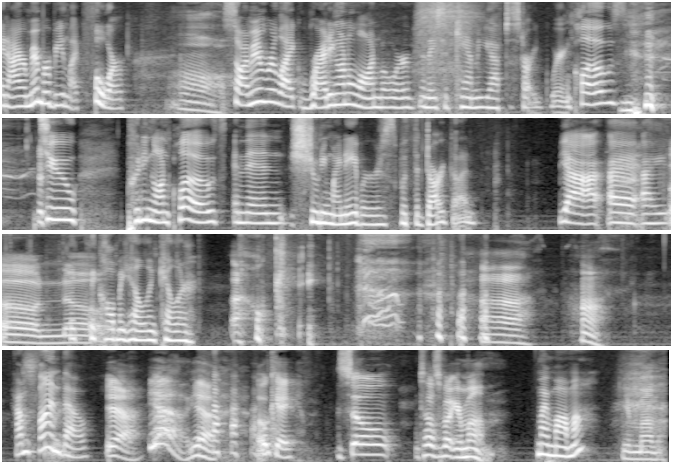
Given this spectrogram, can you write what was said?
and I remember being like four. Oh. So I remember like riding on a lawnmower, and they said, "Cammy, you have to start wearing clothes." to putting on clothes and then shooting my neighbors with the dart gun. Yeah, I, I Oh no. they called me Helen Killer. okay. I'm fun though. Yeah, yeah, yeah. okay. So, tell us about your mom. My mama. Your mama.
